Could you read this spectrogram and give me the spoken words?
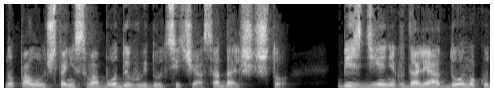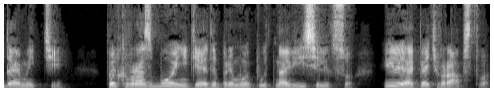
Но получат они свободу и уйдут сейчас. А дальше что? Без денег, вдали от дома, куда им идти? Только в разбойники, а это прямой путь на виселицу или опять в рабство.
